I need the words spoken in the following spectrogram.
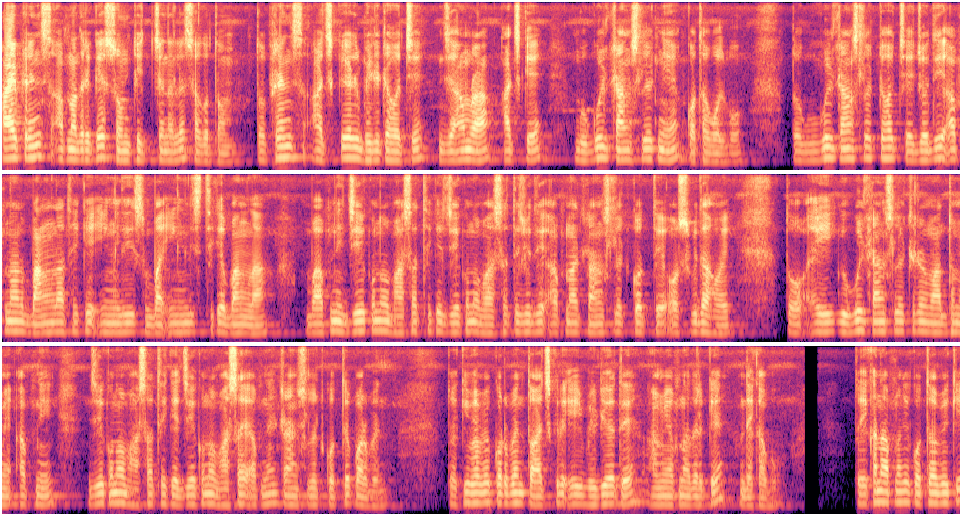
হাই ফ্রেন্ডস আপনাদেরকে সোমটির চ্যানেলে স্বাগতম। তো ফ্রেন্ডস আজকের ভিডিওটা হচ্ছে যে আমরা আজকে গুগল ট্রান্সলেট নিয়ে কথা বলব। তো গুগল ট্রান্সলেটটা হচ্ছে, যদি আপনার বাংলা থেকে ইংলিশ বা ইংলিশ থেকে বাংলা বা আপনি যে কোনো ভাষা থেকে যে কোনো ভাষাতে যদি আপনার ট্রান্সলেট করতে অসুবিধা হয়, তো এই গুগল ট্রান্সলেটরের মাধ্যমে আপনি যে কোনো ভাষা থেকে যে কোনো ভাষায় আপনি ট্রান্সলেট করতে পারবেন। তো কীভাবে করবেন, তো আজকের এই ভিডিওতে আমি আপনাদেরকে দেখাবো। তো এখানে আপনাকে করতে হবে কি?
